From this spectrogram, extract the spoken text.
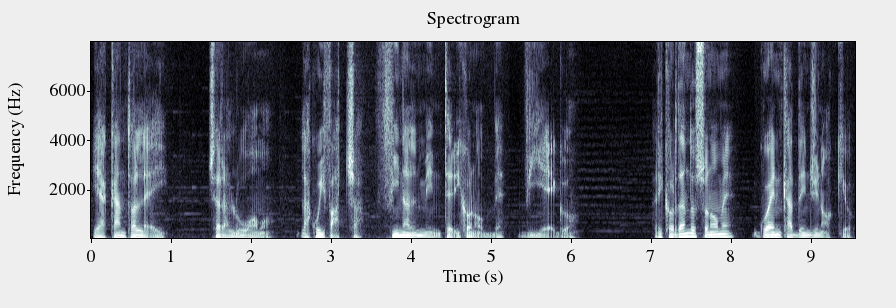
e accanto a lei c'era l'uomo, la cui faccia finalmente riconobbe, Viego. Ricordando il suo nome, Gwen cadde in ginocchio.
